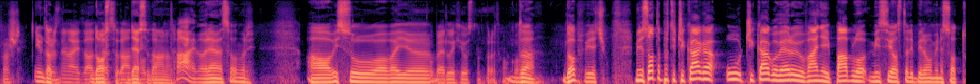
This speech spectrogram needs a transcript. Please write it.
Prošli. Im da, Thursday night, da, dosta, 10 dana. 10 odmah. dana. Pa, ima vreme da se odmori. A ovi su, ovaj... e, Pobedili Houston prethodnom kolu. Da. Dobro, vidjet ćemo. Minnesota protiv Chicaga. U Chicago veruju Vanja i Pablo. Mi svi ostali biramo Minnesota.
